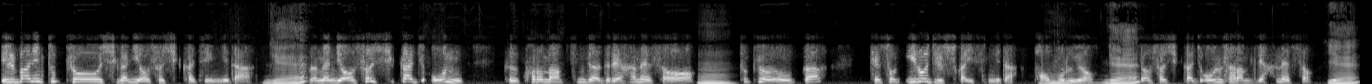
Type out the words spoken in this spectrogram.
일반인 투표 시간이 6시까지입니다. 예. 그러면 6시까지 온 그 코로나 확진자들에 한해서 음. 투표가 계속 이루어질 수가 있습니다. 법으로요. 음. 예. 6시까지 온 사람들이 한해서. 예.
